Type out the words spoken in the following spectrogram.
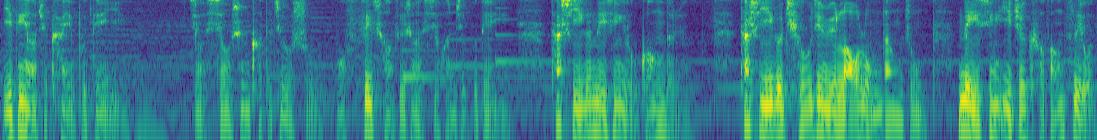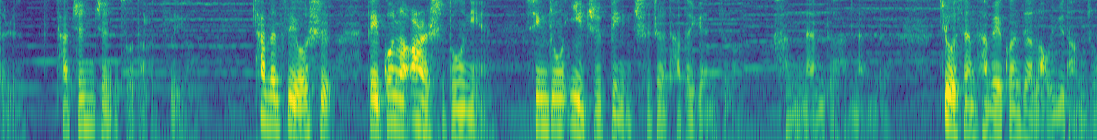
一定要去看一部电影，叫《肖申克的救赎》。我非常非常喜欢这部电影，他是一个内心有光的人。他是一个囚禁于牢笼当中，内心一直渴望自由的人。他真正做到了自由。他的自由是被关了二十多年，心中一直秉持着他的原则，很难得，很难得。就算他被关在牢狱当中，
